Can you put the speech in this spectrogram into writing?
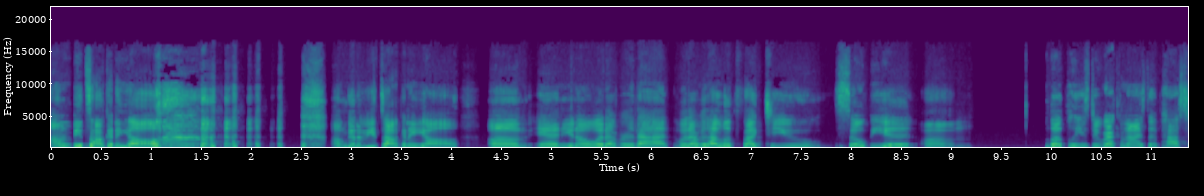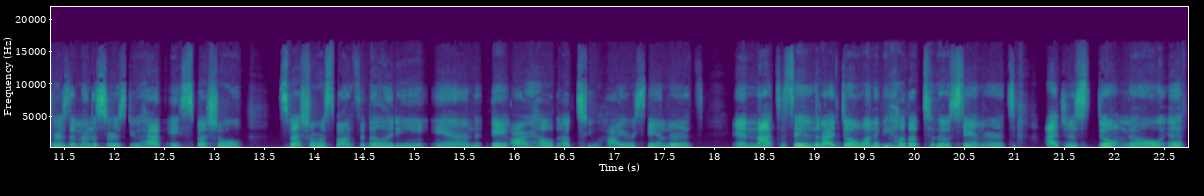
I'm going to be talking to y'all. I'm going to be talking to y'all. Um, and, you know, whatever that, whatever that looks like to you, so be it. Um, but please do recognize that pastors and ministers do have a special, special responsibility and they are held up to higher standards. And not to say that I don't want to be held up to those standards. I just don't know if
